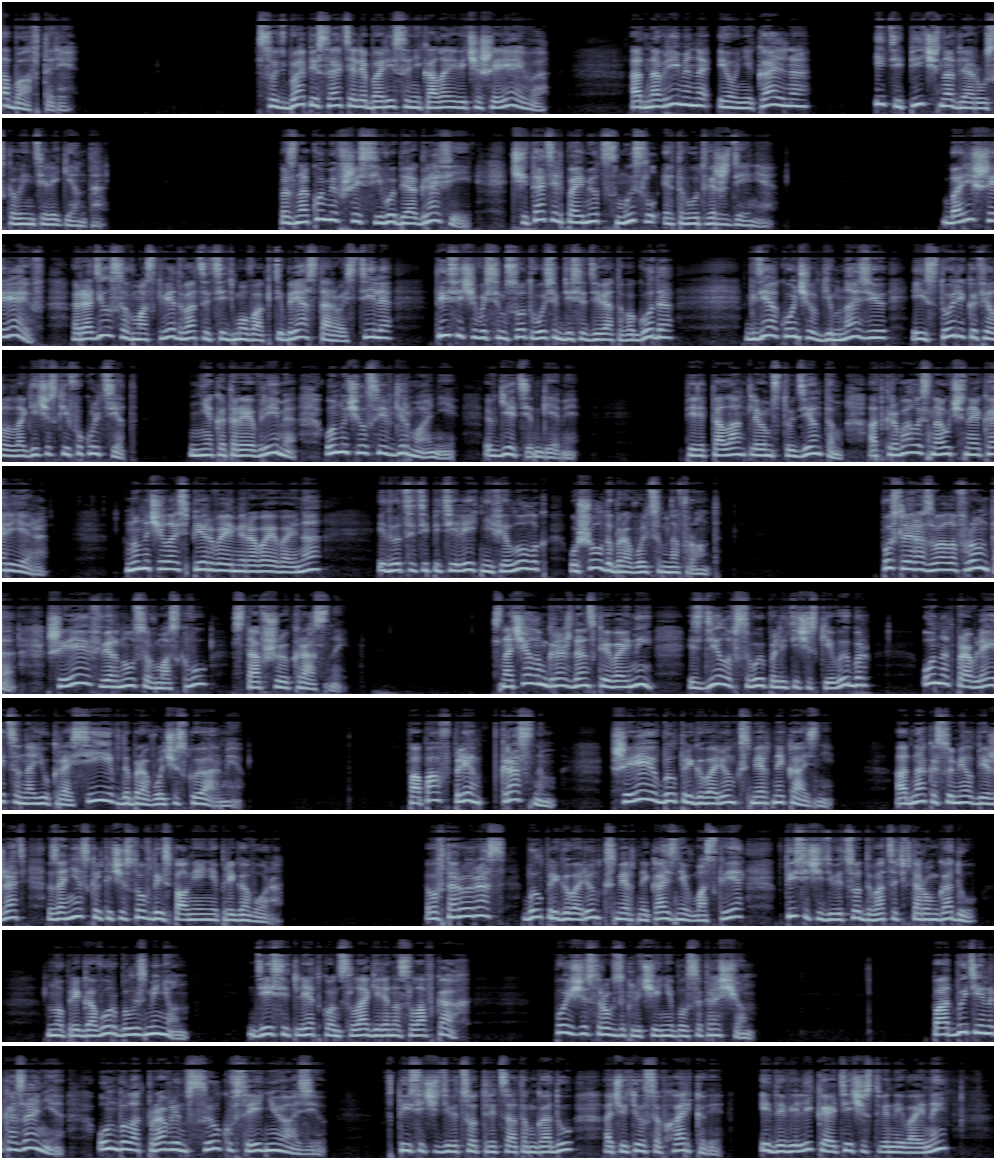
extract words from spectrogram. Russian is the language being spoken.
Об авторе. Судьба писателя Бориса Николаевича Ширяева одновременно и уникальна, и типична для русского интеллигента. Познакомившись с его биографией, читатель поймет смысл этого утверждения. Борис Ширяев родился в Москве 27 октября старого стиля 1889 года, где окончил гимназию и историко-филологический факультет. Некоторое время он учился и в Германии, в Геттингеме. Перед талантливым студентом открывалась научная карьера. Но началась Первая мировая война, и 25-летний филолог ушел добровольцем на фронт. После развала фронта Ширяев вернулся в Москву, ставшую красной. С началом гражданской войны, сделав свой политический выбор, он отправляется на юг России в добровольческую армию. Попав в плен к красным, Ширяев был приговорен к смертной казни, однако сумел бежать за несколько часов до исполнения приговора. Во второй раз был приговорен к смертной казни в Москве в 1922 году, но приговор был изменен. Десять лет концлагеря на Соловках. Позже срок заключения был сокращен. По отбытии наказания он был отправлен в ссылку в Среднюю Азию. В 1930 году очутился в Харькове и до Великой Отечественной войны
